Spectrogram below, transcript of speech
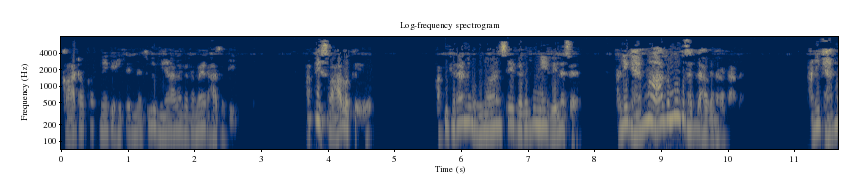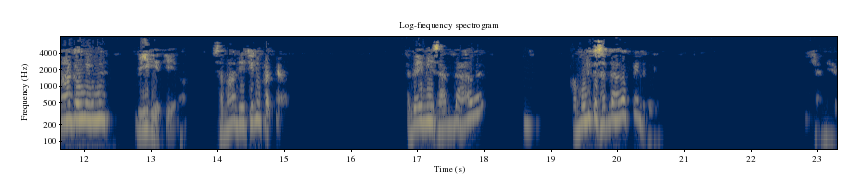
කාටවත් මේක හිතෙන්නේ නැතුළු මෙයාලඟ තමයි රහස තියෙන්නේ. අපි ශ්‍රාවකයෝ අපි කරන්නේ උන්වහන්සේ කරපු මේ වෙනස අනික හැම ආගමකම සද්ධාව ගැන කතා කරනවා. අනික හැම ආගමකම වීර්යය තියෙනවා. සමාධිය තියෙන ප්‍රඥාව. හැබැයි මේ සද්ධාව අමූලික සද්ධාවක් වෙන්න පුළුවන්. කියන්නේ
